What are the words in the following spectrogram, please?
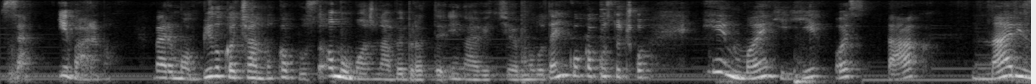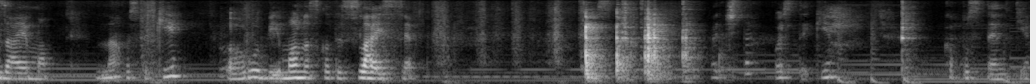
Все, і варимо. Беремо білокачанну капусту, або можна вибрати і навіть молоденьку капусточку, і ми її ось так нарізаємо на ось такі грубі, можна сказати, слайси. Ось. Бачите, ось такі капустинки.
